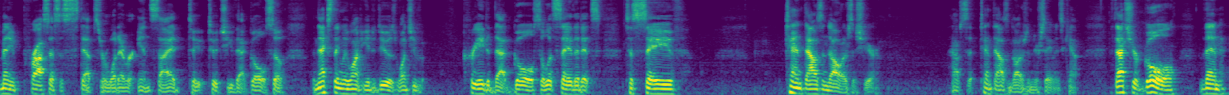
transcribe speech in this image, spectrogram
many processes, steps, or whatever inside to to achieve that goal. So, the next thing we want you to do is once you've created that goal. So let's say that it's to save ten thousand dollars this year. Have ten thousand dollars in your savings account. If that's your goal, then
